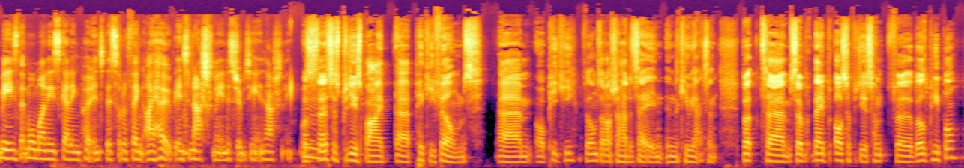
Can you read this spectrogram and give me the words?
means that more money is getting put into this sort of thing. I hope internationally and distributing it internationally. Well, so this is produced by uh, Picky Films. Um, or Peaky Films, I'm not sure how to say it in, in the Kiwi accent. But um, so they also produce Hunt for the Wild People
